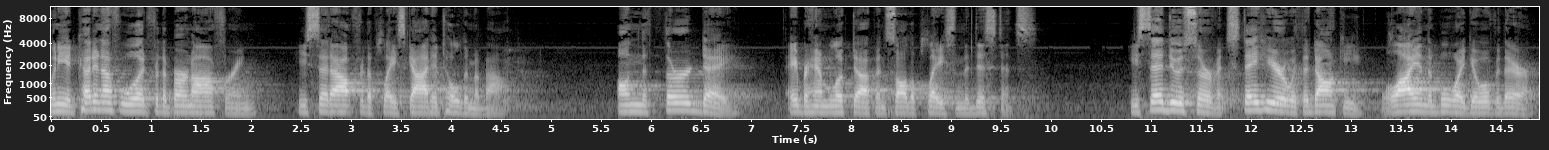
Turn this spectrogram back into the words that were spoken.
When he had cut enough wood for the burnt offering, he set out for the place God had told him about. On the third day, Abraham looked up and saw the place in the distance. He said to his servant, Stay here with the donkey while I and the boy go over there.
